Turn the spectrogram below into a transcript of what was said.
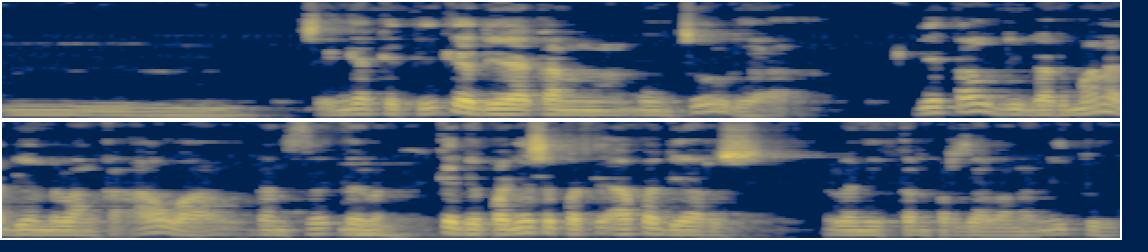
Hmm. Sehingga ketika dia akan muncul ya dia tahu dari mana dia melangkah awal dan setelah hmm. ke depannya seperti apa dia harus melanjutkan perjalanan itu.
